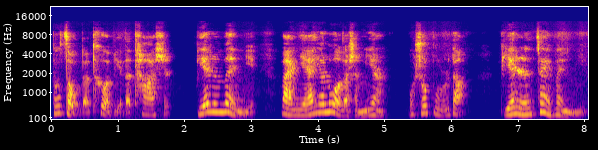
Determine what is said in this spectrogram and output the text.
都走得特别的踏实。别人问你晚年要落个什么样，我说不知道。别人再问你，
